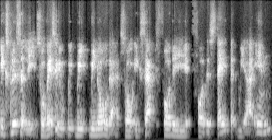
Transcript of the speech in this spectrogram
explicitly. So basically, we, we, we know that. So except for the for the state that we are in,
